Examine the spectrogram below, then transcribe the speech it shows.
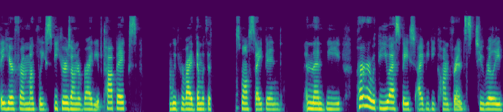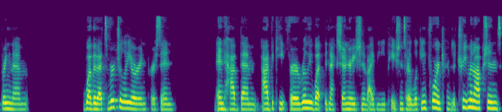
They hear from monthly speakers on a variety of topics. We provide them with a small stipend. And then we partner with the US based IBD conference to really bring them whether that's virtually or in person, and have them advocate for really what the next generation of IBD patients are looking for in terms of treatment options.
